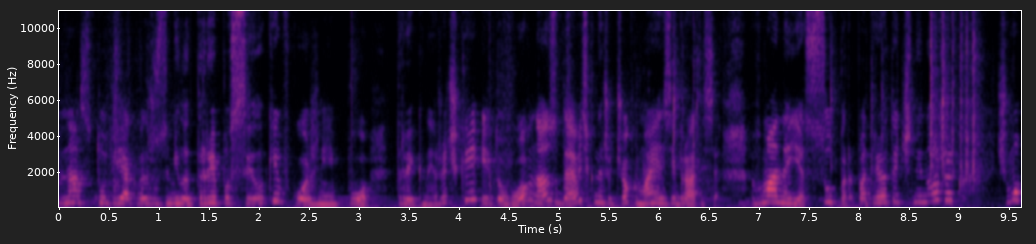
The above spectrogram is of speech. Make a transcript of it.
В нас тут, як ви зрозуміли, три посилки, в кожній по три книжечки, і того в нас 9 книжечок має зібратися. В мене є супер патріотичний ножик. Чому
